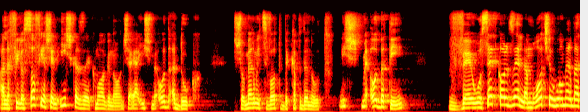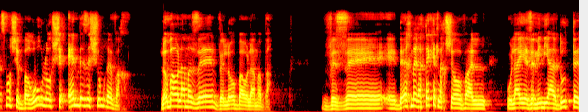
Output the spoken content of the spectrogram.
על הפילוסופיה של איש כזה כמו עגנון, שהיה איש מאוד אדוק, שומר מצוות בקפדנות, איש מאוד דתי, והוא עושה את כל זה למרות שהוא אומר בעצמו שברור לו שאין בזה שום רווח. לא בעולם הזה ולא בעולם הבא. וזה אה, דרך מרתקת לחשוב על אולי איזה מין יהדות אה,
